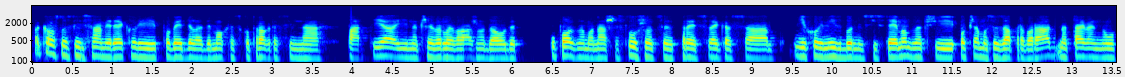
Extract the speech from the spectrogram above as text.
Pa kao što ste i sami rekli, pobedila je demokratsko-progresivna partija inače vrlo je važno da ovde upoznamo naše slušalce pre svega sa njihovim izbornim sistemom, znači o čemu se zapravo radi. Na Tajvanu uh,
